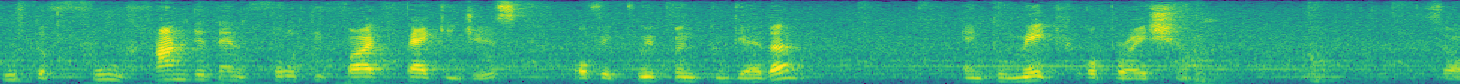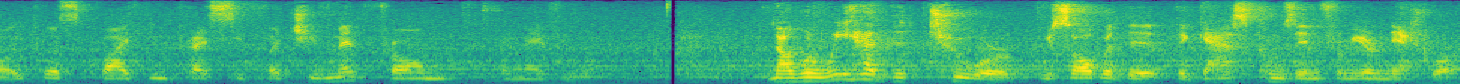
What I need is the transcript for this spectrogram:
put the full 145 packages of equipment together and to make operational. So it was quite impressive achievement from, from everyone. Now, when we had the tour, we saw where the, the gas comes in from your network.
